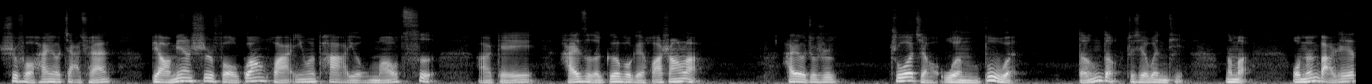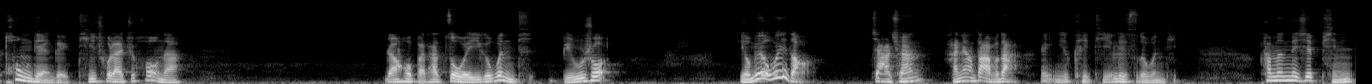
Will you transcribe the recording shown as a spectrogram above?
是否含有甲醛，表面是否光滑，因为怕有毛刺啊，给孩子的胳膊给划伤了；还有就是桌脚稳不稳等等这些问题。那么我们把这些痛点给提出来之后呢？然后把它作为一个问题，比如说有没有味道，甲醛含量大不大？哎，你就可以提类似的问题。他们那些评，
